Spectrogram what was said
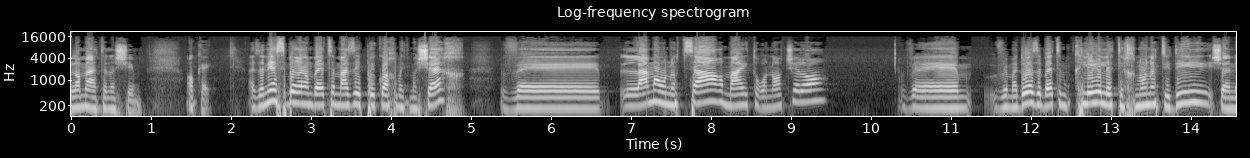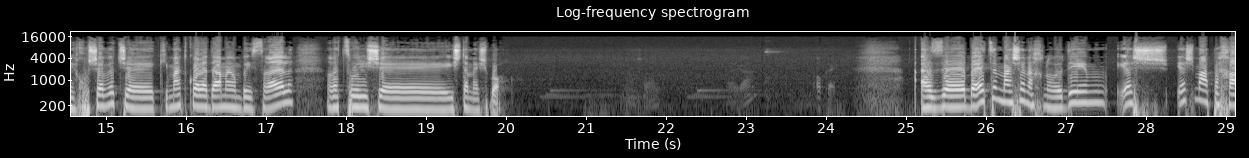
לא מעט אנשים. אוקיי, אז אני אסביר היום בעצם מה זה ייפוי כוח מתמשך ולמה הוא נוצר, מה היתרונות שלו ו... ומדוע זה בעצם כלי לתכנון עתידי שאני חושבת שכמעט כל אדם היום בישראל רצוי שישתמש בו. אז אה, בעצם מה שאנחנו יודעים, יש, יש מהפכה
